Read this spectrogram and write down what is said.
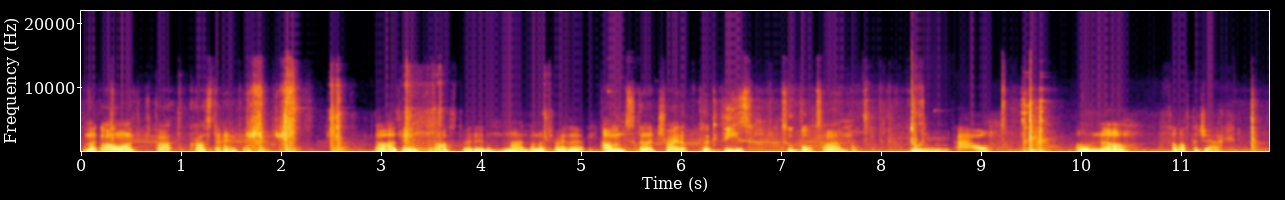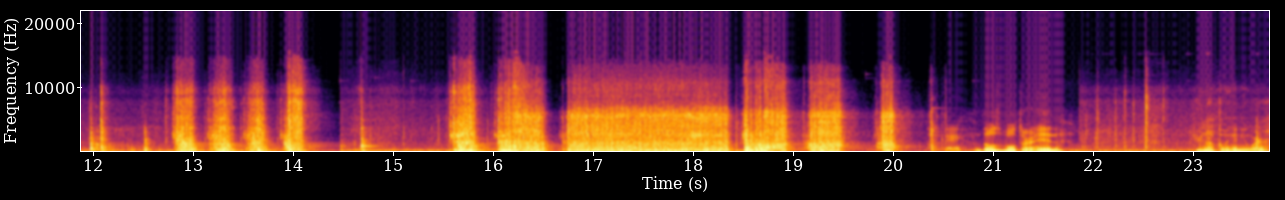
I'm like, I don't want to cross thread anything. No, I was getting cross threaded. Not gonna try that. I'm just gonna try to put these two bolts on. Ow. Oh no fell off the jack. Okay, those bolts are in. You're not going anywhere.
